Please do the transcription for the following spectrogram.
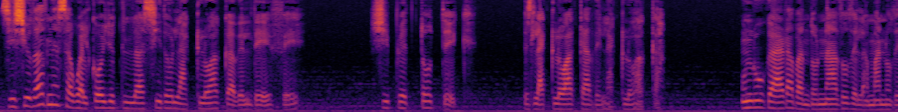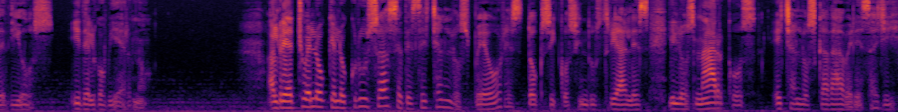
Si Ciudad Nezahualcóyotl ha sido la cloaca del DF, Xipe Totec es la cloaca de la cloaca, un lugar abandonado de la mano de Dios y del gobierno. Al riachuelo que lo cruza se desechan los peores tóxicos industriales y los narcos echan los cadáveres allí.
